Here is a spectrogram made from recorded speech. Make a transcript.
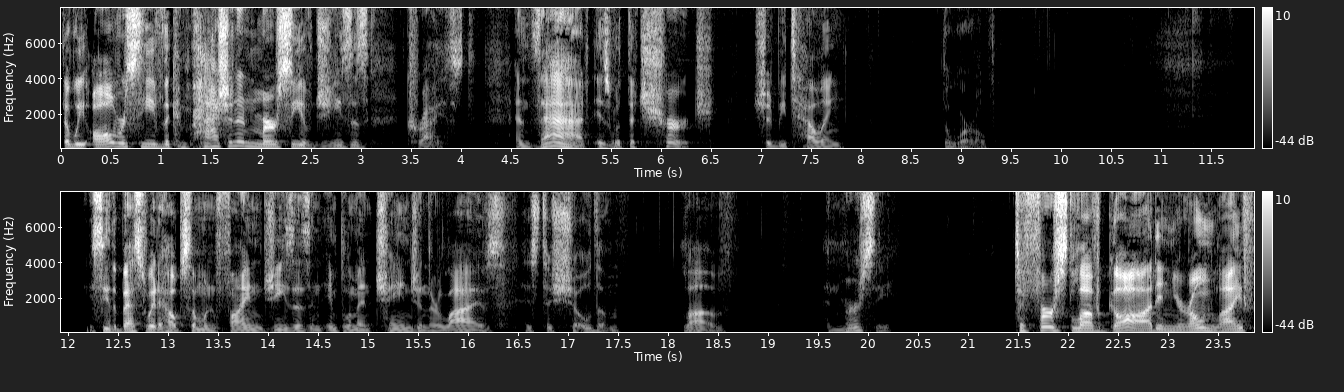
that we all receive the compassion and mercy of Jesus Christ. And that is what the church should be telling the world. You see, the best way to help someone find Jesus and implement change in their lives is to show them love and mercy. To first love God in your own life,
